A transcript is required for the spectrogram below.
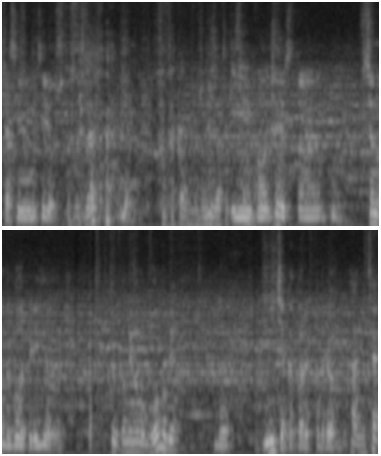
Сейчас я не матерился. Да? Да. Вот такая уже нельзя такие И получилось, что все надо было переделывать. Ты упомянул голуби. Да. Не те, которые в кадрёрге. А, не те,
